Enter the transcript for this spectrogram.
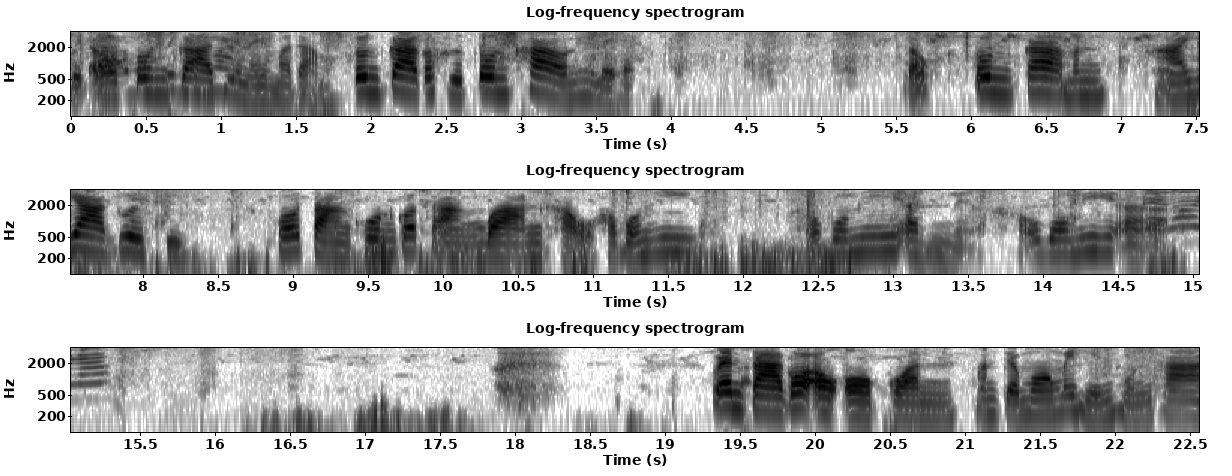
ไปเอาต้นกล้าที่ไหนมาดำต้นกล้าก็คือต้นข้าวนี่แหละ แล้วต้นกล้ามันหายากด้วยสิ เพราะต่างคนก็ต่างหวานเขา เขาบ่มี เขาบ่มีอันเนี่ย เขาบ่มีอ่า แว่นตาก็เอาออกก่อน มันจะมองไม่เห็นหนทาง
